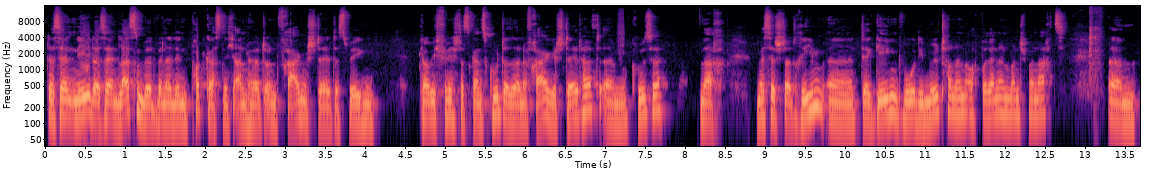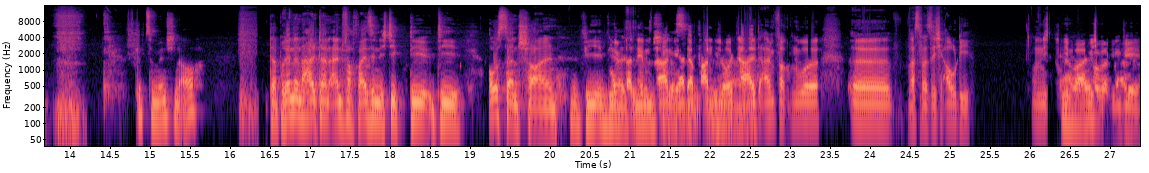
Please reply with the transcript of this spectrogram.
dass er, nee, dass er entlassen wird, wenn er den Podcast nicht anhört und Fragen stellt. Deswegen glaube ich, finde ich das ganz gut, dass er eine Frage gestellt hat. Ähm, Grüße nach Messestadt Riem, äh, der Gegend, wo die Mülltonnen auch brennen manchmal nachts. Ähm, Gibt es in München auch. Da brennen halt dann einfach, weiß ich nicht, die, die, die Austernschalen, wie, wie halt in eben sagen, ja, da fahren die Leute Ja. halt einfach nur, äh, was weiß ich, Audi. Und nicht so Ja, bei aber aber, äh, wenn,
